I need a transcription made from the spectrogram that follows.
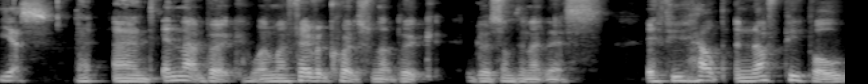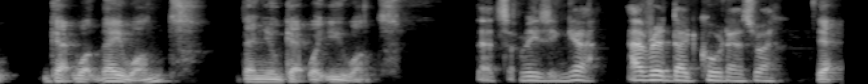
Yes. And in that book, one of my favorite quotes from that book goes something like this If you help enough people get what they want, then you'll get what you want. That's amazing. Yeah. I've read that quote as well. Yeah.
